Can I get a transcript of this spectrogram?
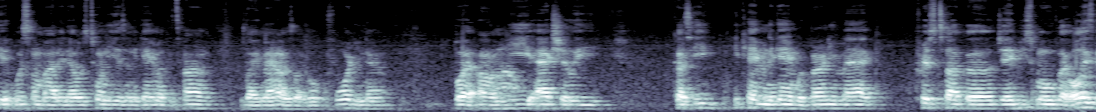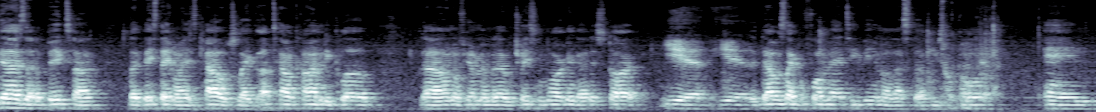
get with somebody that was 20 years in the game at the time. Like now he's like over 40 now. But um, Wow. he actually, cause he he came in the game with Bernie Mac, Chris Tucker, JB Smoove, like all these guys that are big time. Like they stayed on his couch, like Uptown Comedy Club. I don't know if y'all remember that when Tracy Morgan got his start. Yeah, yeah. That was like before Mad TV and all that stuff used to come on. And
